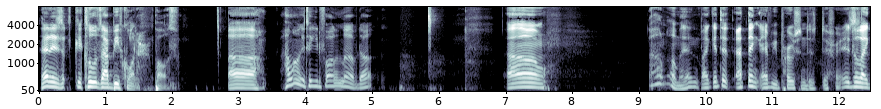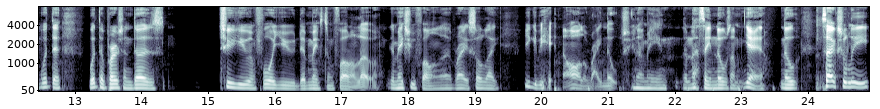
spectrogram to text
That is concludes our beef corner. Pause. Uh, how long did it take you to fall in love, dog? Um, I don't know, man. Like it, did- I think every person is different. It's just like what the what the person does to you and for you that makes them fall in love. It makes you fall in love, right? So like you could be hitting all the right notes. You know what I mean? I'm not saying notes. I'm yeah, no sexually.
